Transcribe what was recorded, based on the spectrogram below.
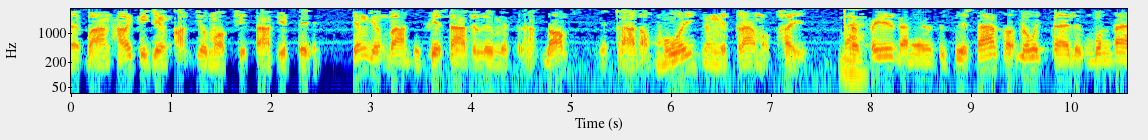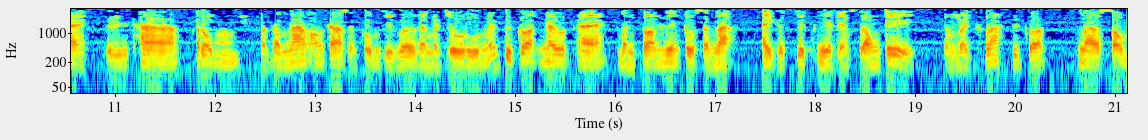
ដែលបានហើយគឺយើងអត់យកមកពិភាក្សាទៀតទេអញ្ចឹងយើងបានពិភាក្សាទៅលើមេត្រា10មាត្រា11និងមាត្រា20ដល់ពេលដែលពិភាក្សាក៏ដូចតែលើកមុនដែរគឺថាក្រមតំណាងអង្គការសង្គមស៊ីវិលដែលមកចូលរួមហ្នឹងគឺគាត់នៅតែមិនទាន់មានទស្សនៈឯកភាពគ្នាទាំងស្រុងទេចំណុចខ្លះគឺគាត់ស្នើសុំ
